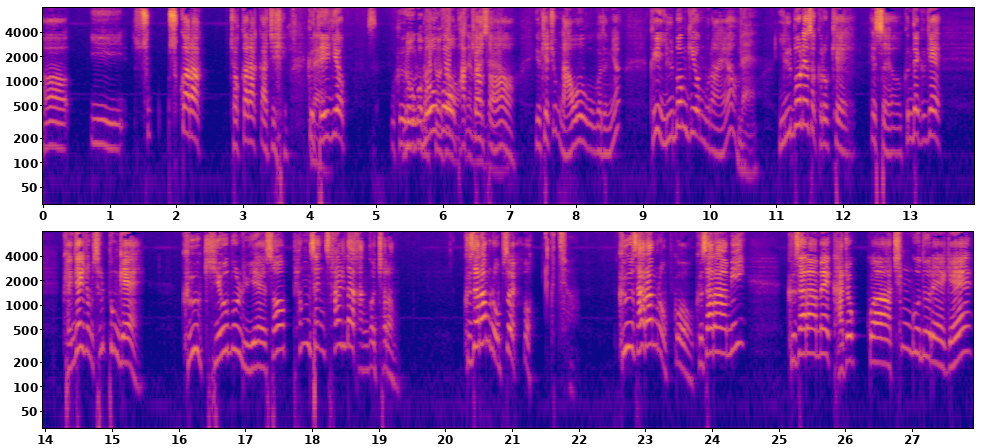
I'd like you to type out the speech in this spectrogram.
어 이 숟가락 젓가락까지 그 네. 대기업 그 로고, 로고 박혀서, 박혀서 네, 이렇게 쭉 나오거든요. 그게 일본 기업 문화예요. 네. 일본에서 그렇게 했어요. 근데 그게 굉장히 좀 슬픈 게 그 기업을 위해서 평생 살다 간 것처럼 그 사람은 없어요. 그렇죠. 그 사람은 없고 그 사람이 그 사람의 가족과 친구들에게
